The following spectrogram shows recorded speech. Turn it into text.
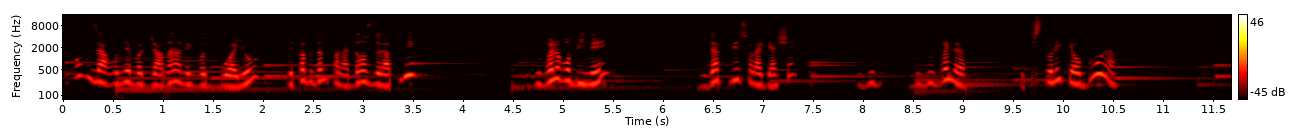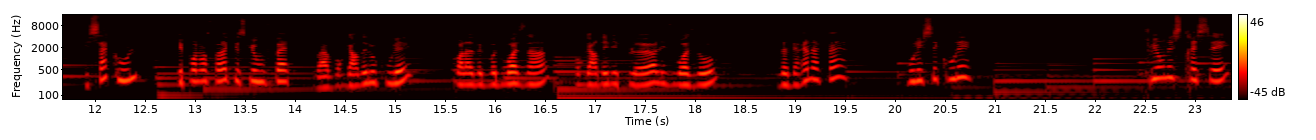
Quand vous arrosez votre jardin avec votre boyau, n'avez pas besoin de faire la danse de la pluie. Vous ouvrez le robinet et vous appuyez sur la gâchette. Vous ouvrez, le, pistolet qui est au bout là. Et ça coule. Et pendant ce temps-là, qu'est-ce que vous faites? Bah, Vous regardez l'eau couler, vous parlez avec votre voisin, vous regardez les fleurs, les oiseaux. Vous n'avez rien à faire. Vous laissez couler. Plus on est stressé,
